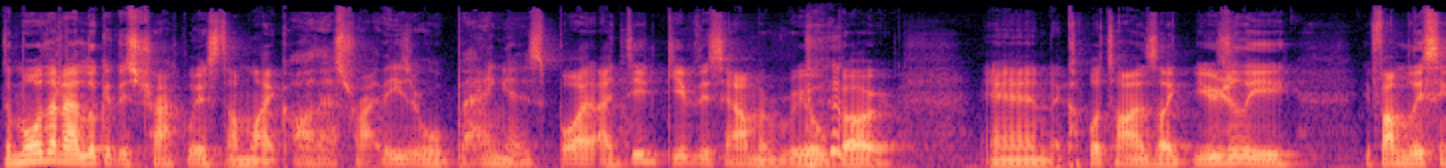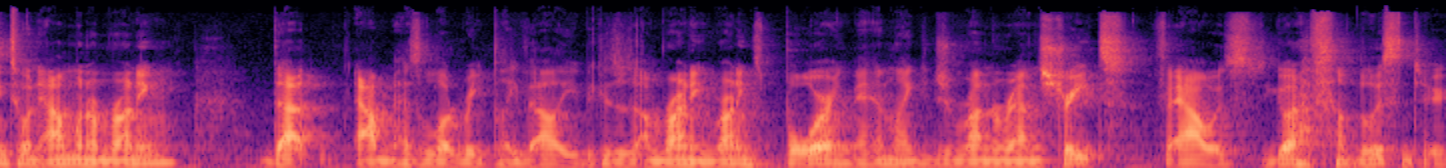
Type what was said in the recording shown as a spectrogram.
The more that I look at this track list, I'm like, oh, that's right, these are all bangers. But I did give this album a real go. and a couple of times, like, usually if I'm listening to an album when I'm running, that album has a lot of replay value because I'm running. Running's boring, man. Like, you just run around the streets for hours. You gotta have something to listen to.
